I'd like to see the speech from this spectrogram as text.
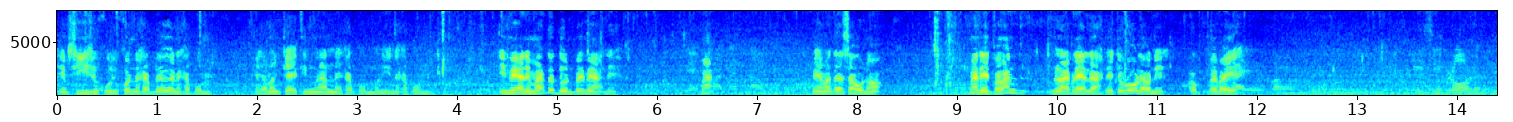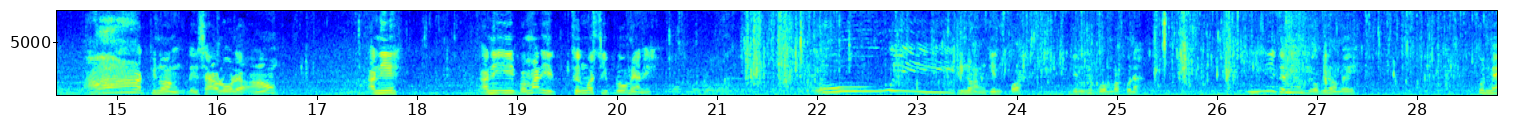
เอฟซีสุขุมทุกคนนะครับเด้อนะครับผมให้กำลังใจทีมงานนะครับ ผมวันนี้นะครับผม อีเมลนี่มาแตะดนไปแม่นี่มาแม่มาแต่เช้าเนาะ แม่เด็ดประมาณหลายไปไหนล่ะ เดี๋ยวเจ้าโลแล้วนี่ เอาไปไปได้บางยี่สิบโลเลยอ้าดพี่น้องได้เช้าโลแล้ว เอาอันนี้ อันนี้ประมาณอีกถึงว่าสิบโลแม่นี่โอ้ยพี่น้องเห็นปะเห็นคือผมปะคุณอะนี่แต่เนี้ยเดียวพี่น้องเลยคุณไหม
